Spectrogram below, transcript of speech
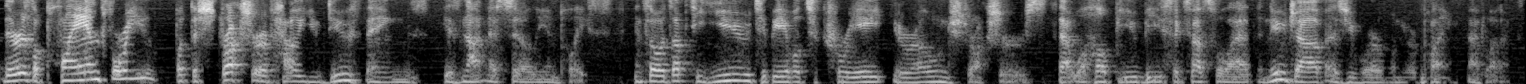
There is a plan for you, but the structure of how you do things is not necessarily in place. And so it's up to you to be able to create your own structures that will help you be successful at the new job as you were when you were playing athletics.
